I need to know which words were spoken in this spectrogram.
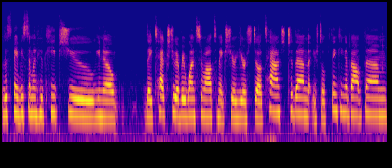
this may be someone who keeps you, you know, they text you every once in a while to make sure you're still attached to them, that you're still thinking about them.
